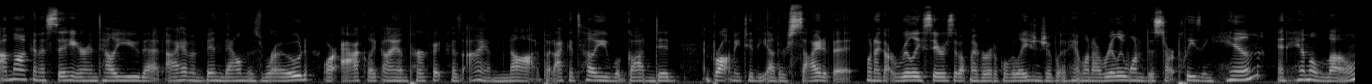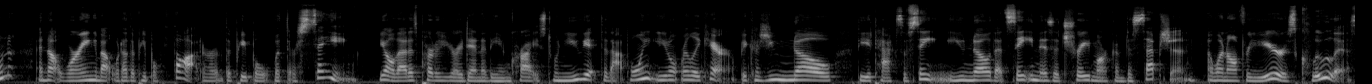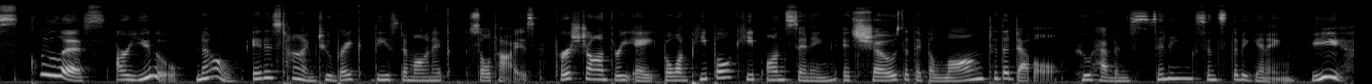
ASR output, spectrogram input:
I'm not going to sit here and tell you that I haven't been down this road or act like I am perfect because I am not. But I could tell you what God did and brought me to the other side of it. When I got really serious about my vertical relationship with Him, when I really wanted to start pleasing Him and Him alone and not worrying about what other people thought or the people what they're saying. Y'all, that is part of your identity in Christ. When you get to that point, you don't really care because you know the attacks of Satan. You know that Satan is a trademark of deception. I went on for years clueless. Clueless are you? No, it is time to break these demonic soul ties. 1 John 3 8. But when people keep on sinning, it shows that they belong to the devil, who have been sinning since the beginning. Eeh.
